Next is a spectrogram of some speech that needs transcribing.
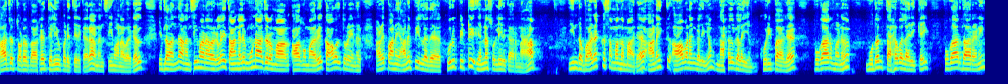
ஆஜர் தொடர்பாக தெளிவுபடுத்தியிருக்காரு அண்ணன் சீமான் அவர்கள். இதில் வந்து அண்ணன் சீமான் அவர்களை தாங்களே முன் ஆஜரம் ஆ- ஆகுமாறு காவல்துறையினர் அழைப்பானை அனுப்பியுள்ளதை குறிப்பிட்டு என்ன சொல்லியிருக்காருன்னா இந்த வழக்கு சம்பந்தமாக அனைத்து ஆவணங்களையும் நகல்களையும் குறிப்பாக புகார் மனு முதல் தகவல் அறிக்கை புகார்தாரனின்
